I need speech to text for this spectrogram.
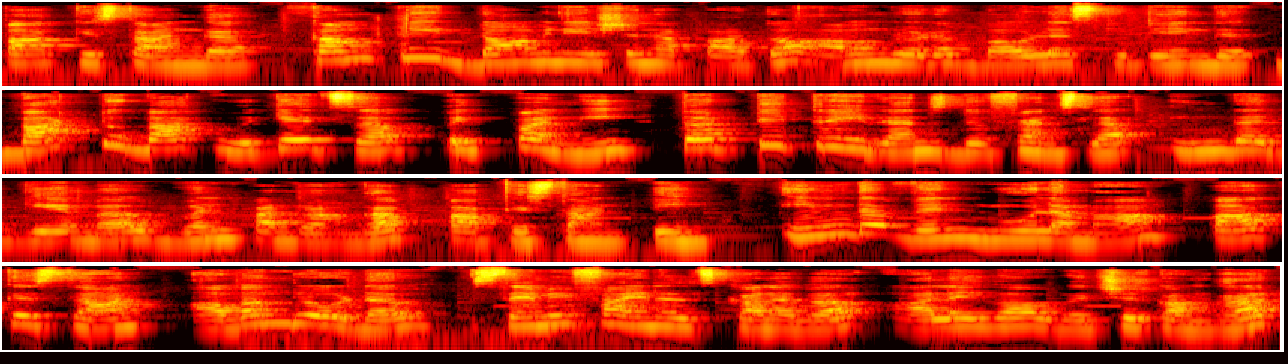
பாகிஸ்தான்க. கம்ப்ளீட் டாமினேஷனை பார்த்தோம் அவங்களோட பவுலர்ஸ் கிட்டே இருந்து பேக் டு பேக் விக்கெட்ஸை பிக் பண்ணி தேர்ட்டி த்ரீ ரன்ஸ் டிஃபரன்ஸ்ல இந்த கேம வின் பண்றாங்க பாகிஸ்தான் டீம் இந்த வின் மூலமா பாகிஸ்தான் அவங்களோட செமிஃபைனல்ஸ் கனவை அலைவா வச்சிருக்காங்க.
